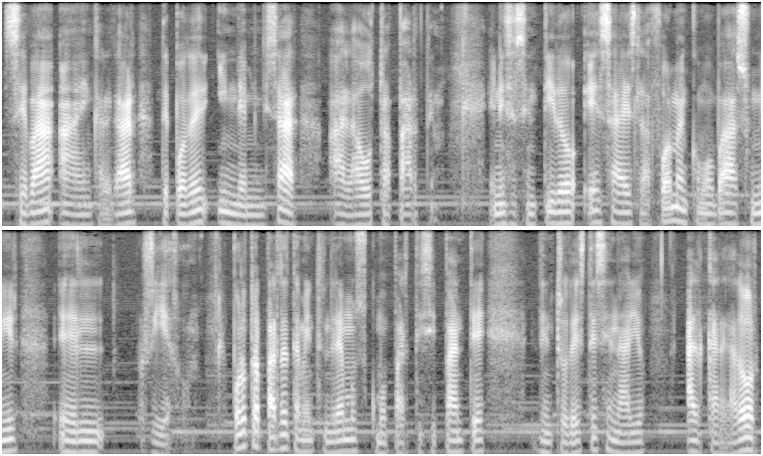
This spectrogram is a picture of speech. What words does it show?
se va a encargar de poder indemnizar a la otra parte. En ese sentido, esa es la forma en cómo va a asumir el riesgo. Por otra parte, también tendremos como participante dentro de este escenario al cargador,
